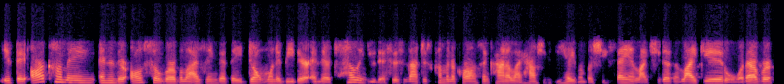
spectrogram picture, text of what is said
if they are coming and then they're also verbalizing that they don't want to be there and they're telling you this, it's not just coming across and kind of like how she's behaving, but she's saying like she doesn't like it or whatever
